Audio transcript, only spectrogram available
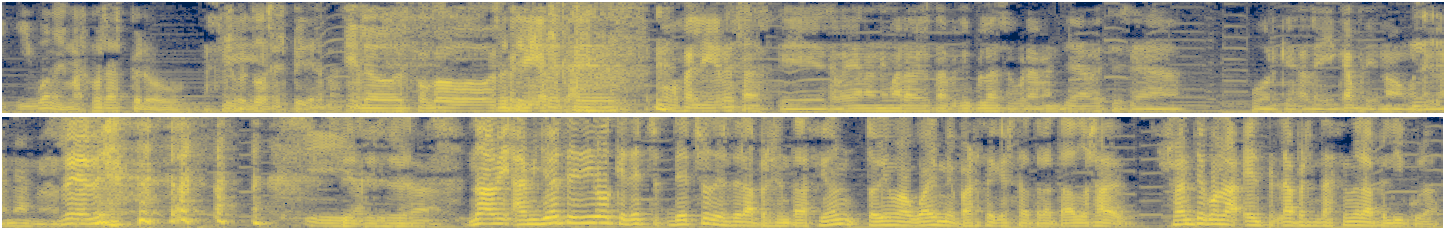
y- y bueno, hay más cosas, pero Sí. sobre todo es Spider-Man. Y los pocos No feligreses o feligresas que se vayan a animar a ver esta película seguramente a veces sea porque sale DiCaprio. No, vamos a engañarnos. Sí, sí. Y Sí, así sí, sí. será. No, a mí, a mí yo te digo que de hecho, de hecho desde la presentación, Tobey Maguire me parece que está tratado, o sea, solamente con la, el- la presentación de la película.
